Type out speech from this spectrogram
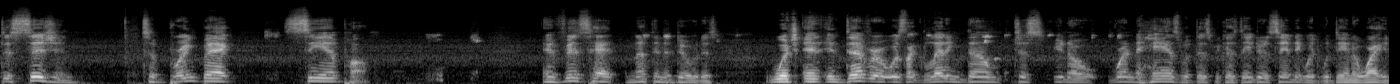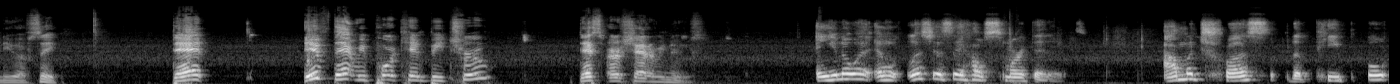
decision to bring back CM Punk. And Vince had nothing to do with this. Which in Endeavor was like letting them just, you know, run the hands with this because they do the same thing with, with Dana White in the UFC. That if that report can be true, that's earth shattering news. And you know what? And let's just say how smart that is. I'ma trust the people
